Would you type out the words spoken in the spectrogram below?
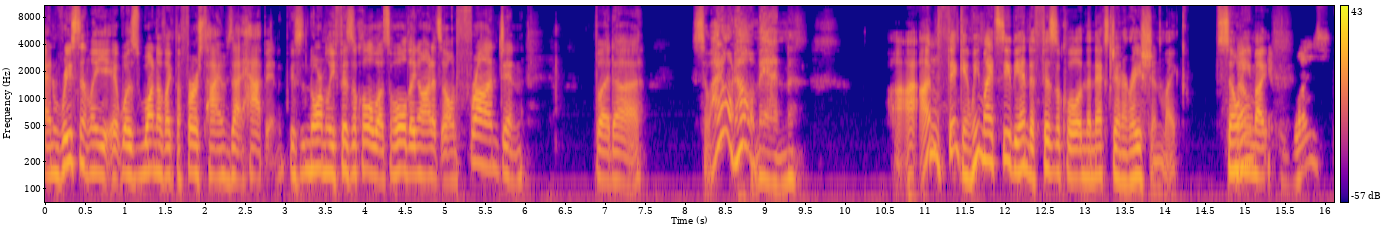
And recently it was one of like the first times that happened because normally physical was holding on its own front and but uh so I don't know, man. I, I'm Hmm. thinking we might see the end of physical in the next generation. Like Sony well, might. was.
